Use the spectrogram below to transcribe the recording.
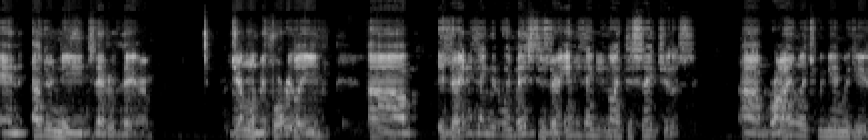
and other needs that are there. Gentlemen, before we leave, uh, is there anything that we missed? Is there anything you'd like to say to us? Uh, Brian, let's begin with you.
